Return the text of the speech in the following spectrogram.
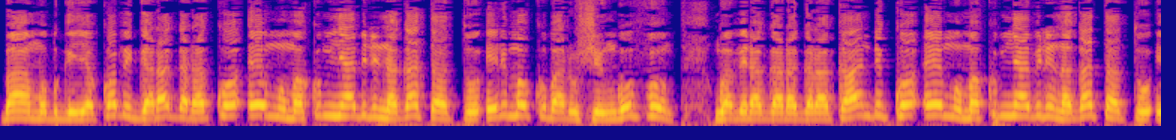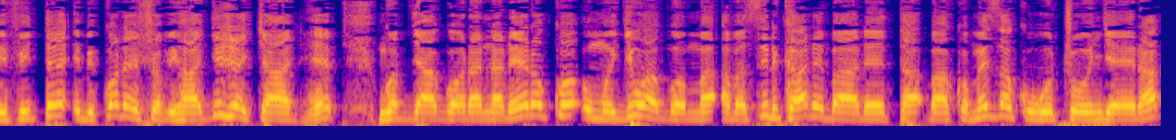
bamubwiye ko bigaragara ko emu makumyabiri na gatatu irimo kubarusha ingufu. Ngo biragaragara kandi ko emu makumyabiri na gatatu ifite ibikoresho bihagije cyane. Ngo byagorana rero ko umujyi wa goma abasirikare ba leta bakomeza kuwucungera.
